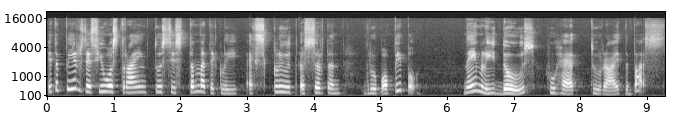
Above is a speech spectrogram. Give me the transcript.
It appears that he was trying to systematically exclude a certain group of people, namely those who had to ride the bus.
